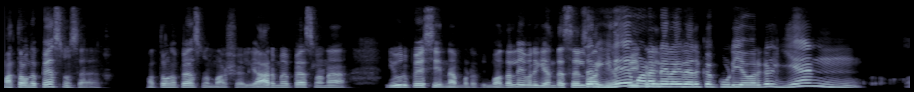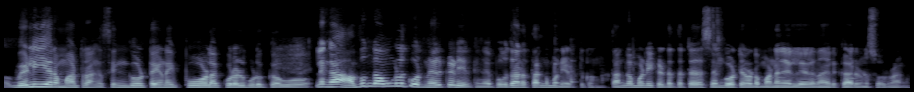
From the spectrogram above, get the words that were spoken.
மற்றவங்க பேசணும் சார். மற்றவங்க பேசணும் மார்ஷல். யாருமே பேசலன்னா இவர் பேசி என்ன பண்றது? முதல்ல இவருக்கு எந்த செல்வாக்கு இதே. மனநிலையில இருக்கக்கூடியவர்கள் ஏன் வெளியேற மாட்றாங்க? செங்கோட்டையனை போல குரல் கொடுக்கவோ? இல்லைங்க அவங்க அவங்களுக்கு ஒரு நெருக்கடி இருக்குங்க. இப்போ உதாரணம் தங்கமணி எடுத்துக்கோங்க. தங்கமணி கிட்டத்தட்ட செங்கோட்டையோட மனநிலையில தான் இருக்காருன்னு சொல்றாங்க.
